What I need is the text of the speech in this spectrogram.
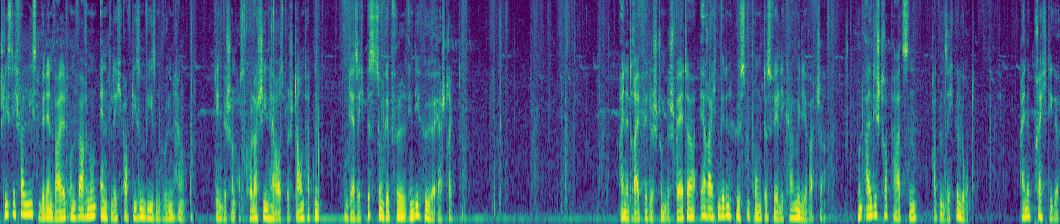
Schließlich verließen wir den Wald und waren nun endlich auf diesem wiesengrünen Hang, den wir schon aus Kollaschien heraus bestaunt hatten und der sich bis zum Gipfel in die Höhe erstreckt. Eine Dreiviertelstunde später erreichten wir den höchsten Punkt des Velika Miljevaca. Und all die Strapazen hatten sich gelohnt. Eine prächtige,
